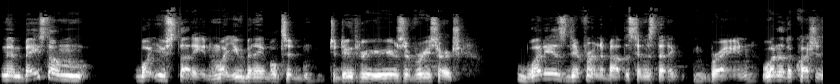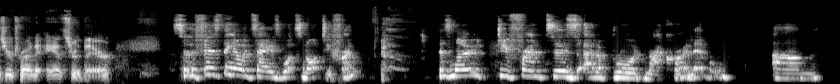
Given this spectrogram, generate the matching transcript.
then, based on what you've studied and what you've been able to to do through your years of research, what is different about the synesthetic brain? What are the questions you're trying to answer there? So the first thing I would say is what's not different. There's no differences at a broad macro level. Um,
